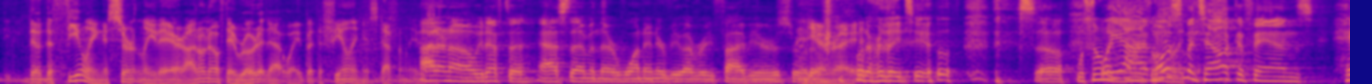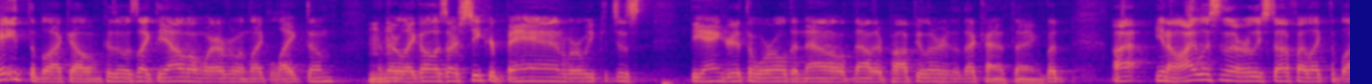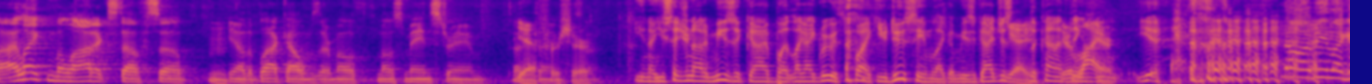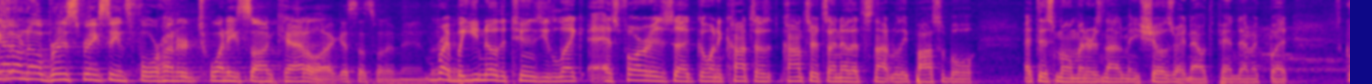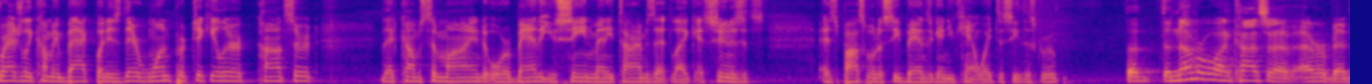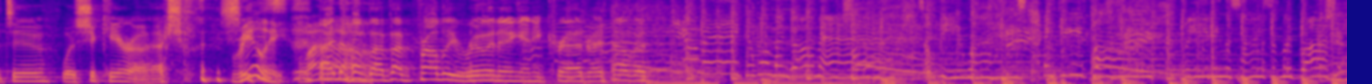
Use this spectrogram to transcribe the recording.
the the feeling is certainly there. I don't know if they wrote it that way, but the feeling is definitely there. I don't know. We'd have to ask them in their one interview every five years or whatever, Yeah, right. whatever they do. so, Well, some well, yeah, ones most like- Metallica fans hate the Black Album because it was like the album where everyone like liked them, and they mm-hmm. were like, "Oh, it's our secret band where we could just be angry at the world, and now now they're popular and that kind of thing." But I, you know, I listen to the early stuff. I like the black. I like melodic stuff. So, you know, the Black Album's are most most mainstream. Type Yeah, thing, for sure. so. you know, you said you're not a music guy, but like I agree with Spike, you do seem like a music guy. Just Yeah, the kind of you're a liar. You, yeah, No, I mean, like, I don't know Bruce Springsteen's 420 song catalog. I guess that's what I mean. right. But you know the tunes you like. As far as uh, going to concert, concerts, I know that's not really possible at this moment. Or there's not many shows right now with the pandemic, but it's gradually coming back. But is there one particular concert that comes to mind, or a band that you've seen many times that, like, as soon as it's as possible to see bands again, you can't wait to see this group? the, the number one concert I've ever been to was Shakira, actually. She's- Really? I know Wow. I'm, I'm probably ruining any cred right now, but You make a woman go mad. So be wise and keep on reading the signs of my body.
